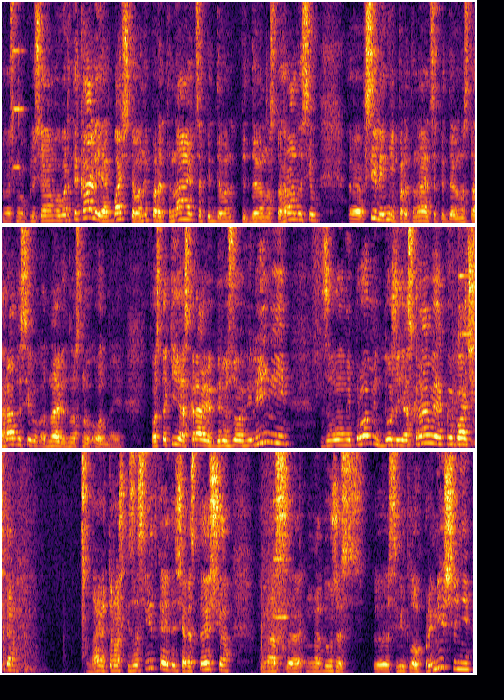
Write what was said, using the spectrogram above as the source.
Ось ми включаємо вертикалі, як бачите, вони перетинаються під 90 градусів. Е, Всі лінії перетинаються під 90 градусів одна відносно одної. Ось такі яскраві бірюзові лінії. Зелений промінь, дуже яскравий, як ви бачите. Навіть трошки засвідка йде через те, що у нас е, не дуже е, світло в приміщенні,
